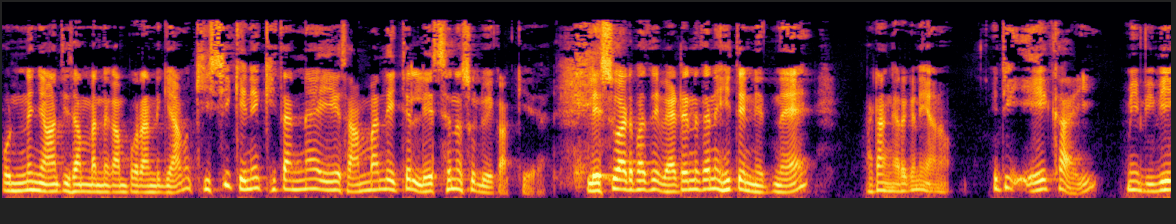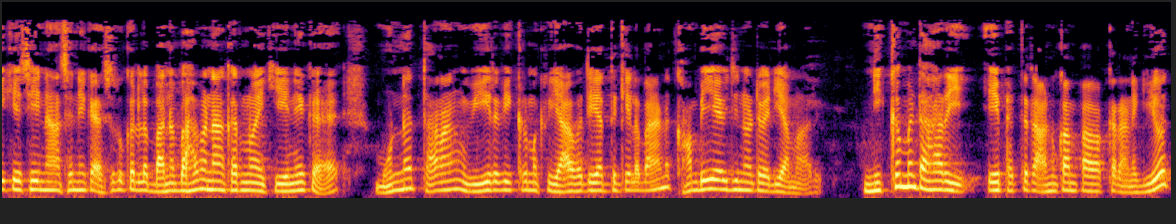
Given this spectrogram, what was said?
ඔන්න ඥාති සම්බන්ධකම් කරන්න ගියාම කිසි කෙනෙක් හිතන්නේ නැහැ මේ සම්බන්ධය එච්චර ලෙස්සන සුළු එකක් කියලා. ලෙස්සුවාට පස්සේ වැටෙන තැන හිතෙන්නෙත් නැහැ. පටන් අරගෙන යනවා. ඉතින් ඒකයි මේ විවේකයේ සීනාසනයක ඇසුරු කරලා බණ භාවනා කරනවායි කියන එක මොන තරම් වීර වික්‍රම ක්‍රියාවතියක්ද කියලා බලන්න කඹේ ඇවිදිනවට වැඩිය අමාරුයි. নিকමට හරි ඒ පැත්තට අනුකම්පාවක් කරන්න ගියොත්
